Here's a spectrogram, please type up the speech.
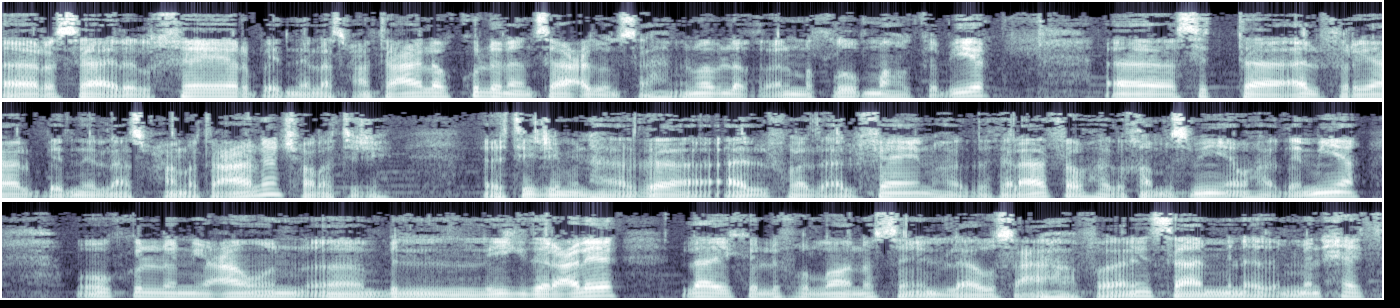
رسائل الخير بإذن الله سبحانه وتعالى وكلنا نساعد ونساهم. المبلغ المطلوب ما هو كبير ستة ألف ريال بإذن الله سبحانه وتعالى. إن شاء الله تجي. تيجي من هذا ألف وهذا ألفين وهذا ثلاثة وهذا خمسمية وهذا مية وكل يعاون باللي يقدر عليه. لا يكلف الله نفسا إلا وسعها. فالإنسان من من حيث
